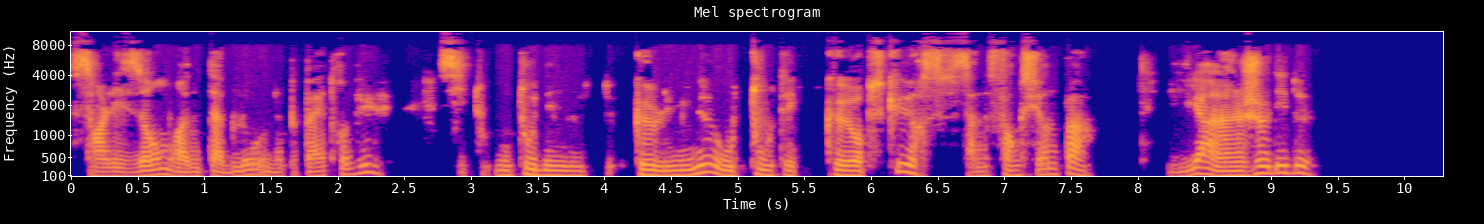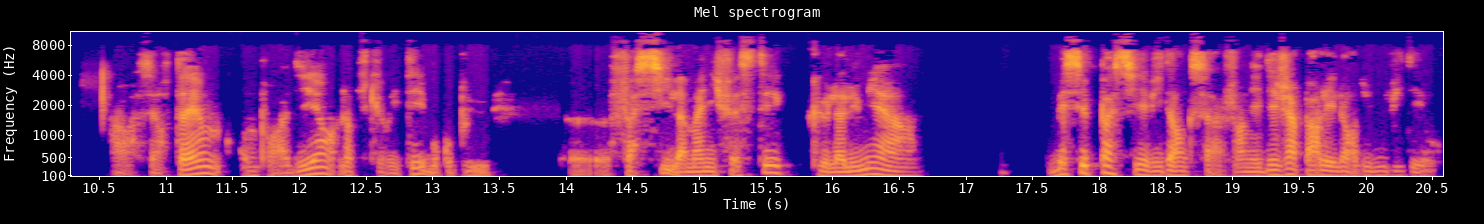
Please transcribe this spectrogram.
sans les ombres, un tableau ne peut pas être vu. Si tout, n'est que lumineux ou tout est que obscur, ça ne fonctionne pas. Il y a un jeu des deux. Alors certains, on pourra dire, l'obscurité est beaucoup plus euh, facile à manifester que la lumière. Mais c'est pas si évident que ça. J'en ai déjà parlé lors d'une vidéo.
